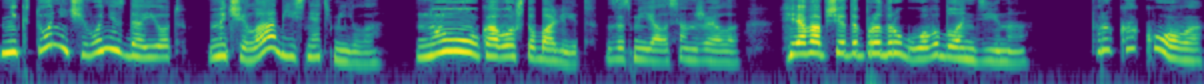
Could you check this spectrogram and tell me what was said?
никто ничего не сдает», — начала объяснять Мила. «Ну, у кого что болит», — засмеялась Анжела. «Я вообще-то про другого блондина». «Про какого?»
